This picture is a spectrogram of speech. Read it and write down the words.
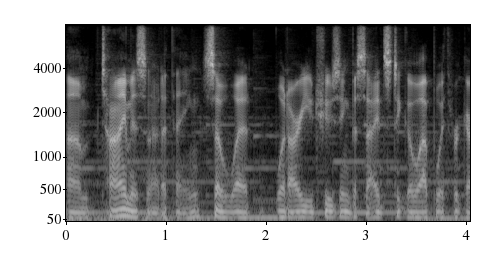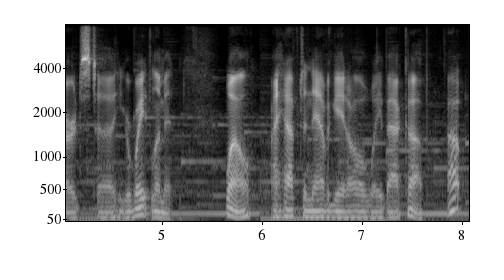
Um, time is not a thing. So what what are you choosing besides to go up with regards to your weight limit? Well, I have to navigate all the way back up. Up.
